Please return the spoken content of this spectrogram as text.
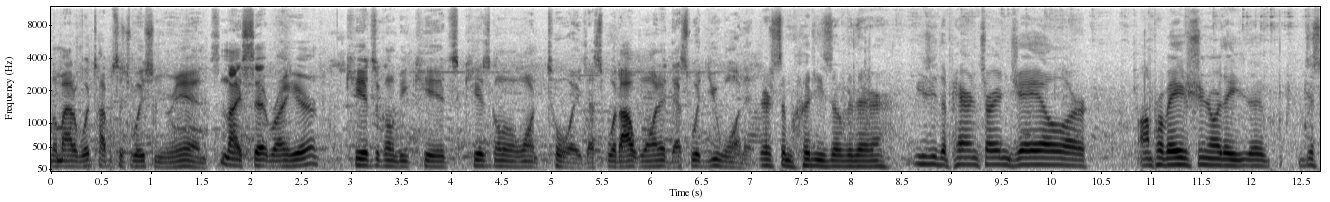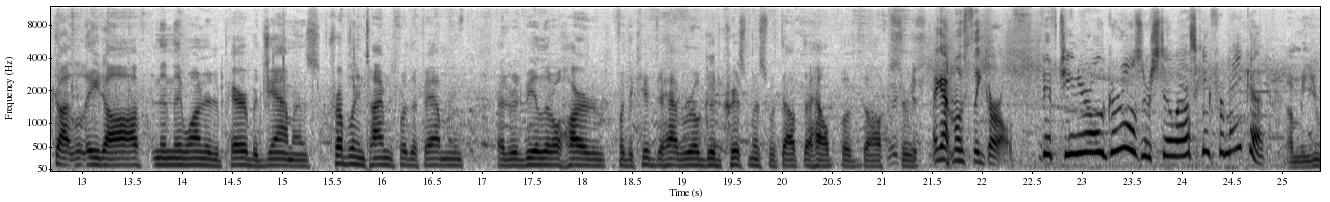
No matter what type of situation you're in, it's a nice set right here. Kids are gonna be kids. Kids are gonna want toys. That's what I wanted. That's what you wanted. There's some hoodies over there. Usually the parents are in jail or on probation or they, they just got laid off and then they wanted a pair of pajamas. Troubling times for the family. That would be a little hard for the kids to have a real good Christmas without the help of the officers. I got mostly girls. 15 year old girls are still asking for makeup. I mean, you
